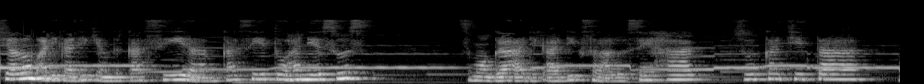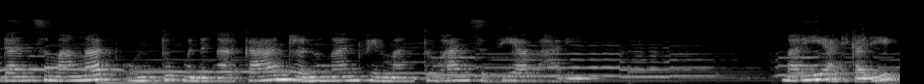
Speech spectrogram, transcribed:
Shalom adik-adik yang terkasih dalam kasih Tuhan Yesus. Semoga adik-adik selalu sehat, sukacita, dan semangat untuk mendengarkan renungan firman Tuhan setiap hari. Mari adik-adik,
